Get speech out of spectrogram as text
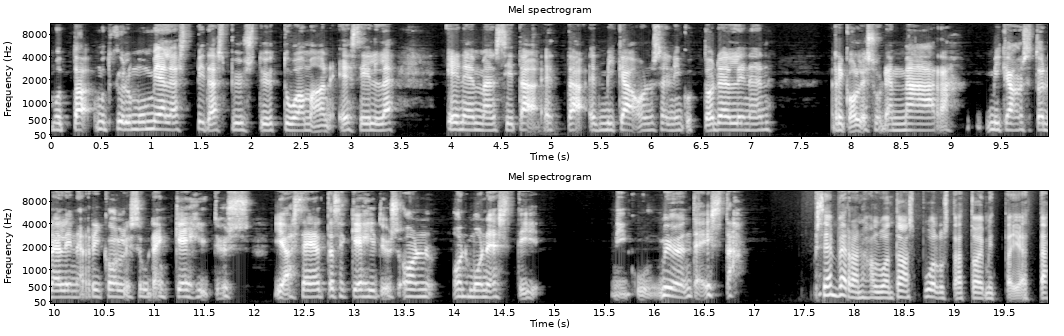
mutta, mutta kyllä mun mielestä pitäisi pystyä tuomaan esille enemmän sitä, että, että mikä on se niin todellinen rikollisuuden määrä, mikä on se todellinen rikollisuuden kehitys ja se, että se kehitys on, on monesti niin kuin myönteistä sen verran haluan taas puolustaa toimittajia, että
